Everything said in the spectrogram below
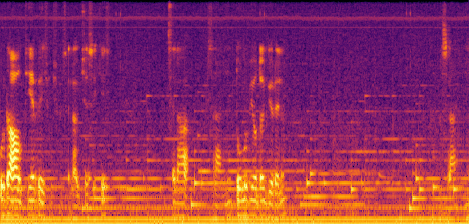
burada 6'ya 5'miş mesela 3'e 8. Mesela bir saniye dolu bir oda görelim. Bir saniye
